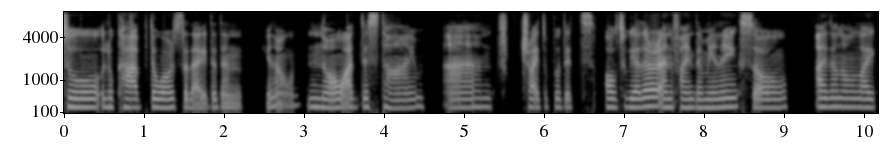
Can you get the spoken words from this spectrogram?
to look up the words that I didn't, you know, know at this time, and try to put it all together and find the meaning. So I don't know, like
